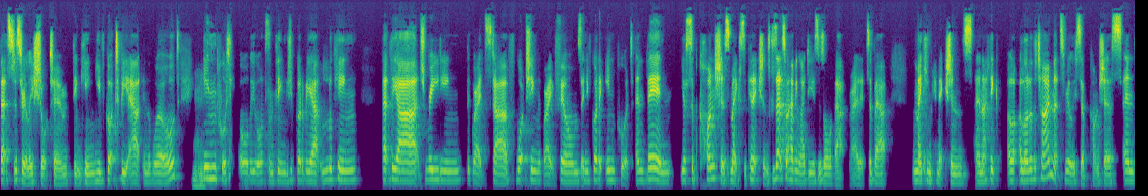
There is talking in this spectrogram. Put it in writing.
That's just really short term thinking. You've got to be out in the world, mm-hmm. inputting all the awesome things. You've got to be out looking at the art, reading the great stuff, watching the great films, and you've got to input. And then your subconscious makes the connections because that's what having ideas is all about, right? It's about making connections. And I think a, a lot of the time that's really subconscious. And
